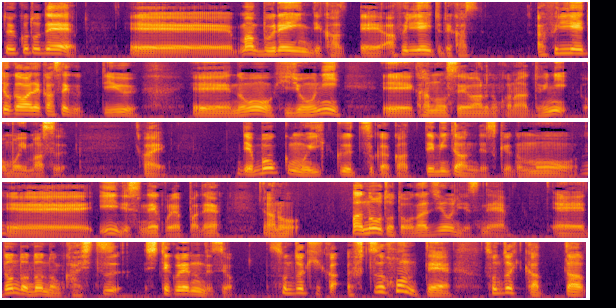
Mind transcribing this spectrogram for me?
ということで、えー、まあ、 Brainでか、えー、アフィリエイトでか、アフィリエイト側で稼ぐっていう、えー、のを非常に、えー、可能性はあるのかなというふうに思います。はい。で、僕もいくつか買ってみたんですけども、えー、いいですね、これやっぱね。あの、まあ、ノートと同じようにですね、えー、どんどんどんどん加筆してくれるんですよ。その時か、普通本って、その時買った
